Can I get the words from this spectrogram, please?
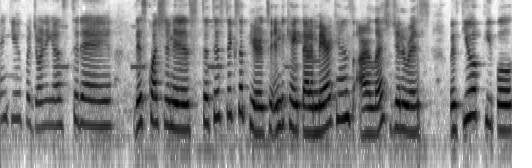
Thank you for joining us today. This question is Statistics appear to indicate that Americans are less generous with fewer people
